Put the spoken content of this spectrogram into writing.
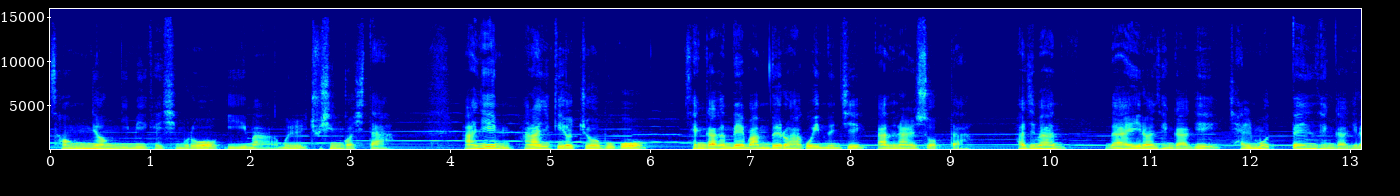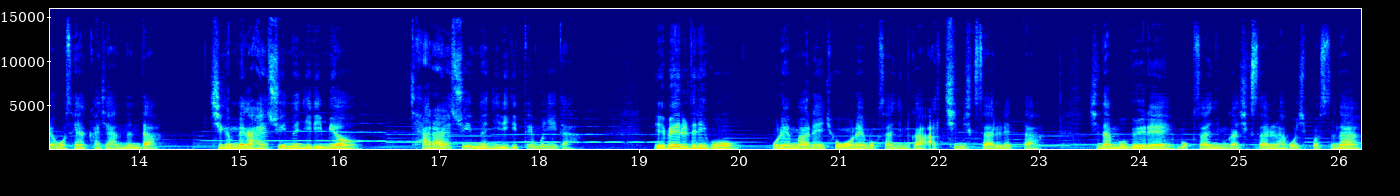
성령님이 계심으로 이 마음을 주신 것이다. 아님 하나님께 여쭈어 보고 생각은 내 맘대로 하고 있는지 나는 알 수 없다. 하지만 나의 이런 생각이 잘못된 생각이라고 생각하지 않는다. 지금 내가 할 수 있는 일이며 잘할 수 있는 일이기 때문이다. 예배를 드리고 오랜만에 조원의 목사님과 아침 식사를 했다. 지난 목요일에 목사님과 식사를 하고 싶었으나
